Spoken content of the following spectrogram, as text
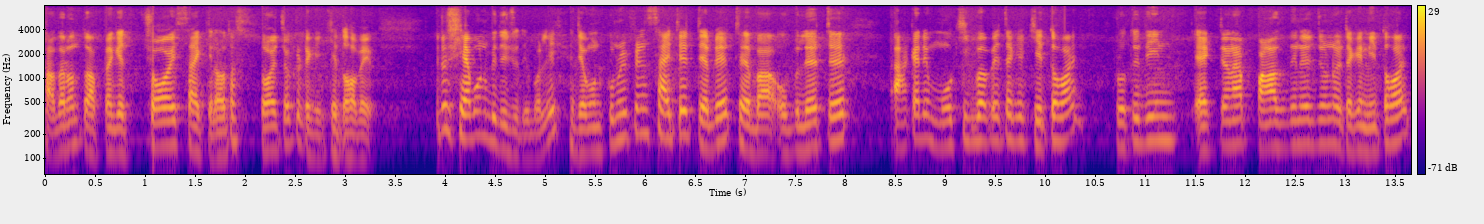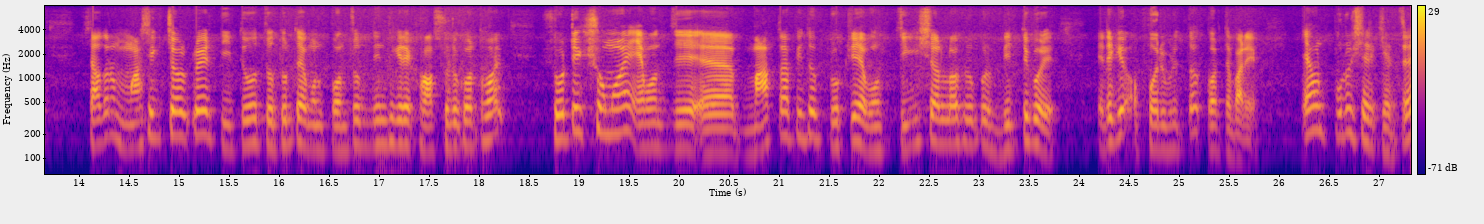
সাধারণত আপনাকে ছয় সাইকেল অর্থাৎ ছয় চক্রটাকে খেতে হবে। একটু সেবন বিধি যদি বলি, যেমন কুমিফ্রেন সাইটের ট্যাবলেট বা ওবুলেট, আকারে মৌখিকভাবে এটাকে খেতে হয়। প্রতিদিন একটানা পাঁচ দিনের জন্য এটাকে নিতে হয়। সাধারণ মাসিক চক্রের তৃতীয়, চতুর্থ এবং পঞ্চম দিন থেকে এটা খাওয়া শুরু করতে হয়। সঠিক সময় এবং যে মাত্রাপিত প্রক্রিয়া এবং চিকিৎসার লক্ষ্যের উপর ভিত্তি করে এটাকে পরিবৃত্ত করতে পারে। এখন পুরুষের ক্ষেত্রে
